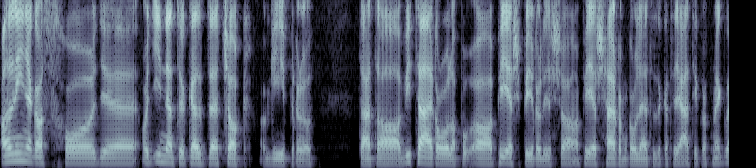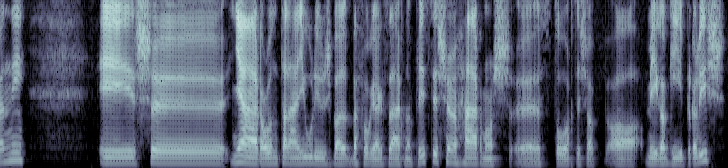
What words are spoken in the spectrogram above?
A lényeg az, hogy, hogy innentől kezdve csak a gépről. Tehát a Vitáról, a PSP-ről és a PS3-ról lehet ezeket a játékokat megvenni, és nyáron, talán júliusban be fogják zárni a PlayStation 3-as uh, store-t, és a, a, még a gépről is,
